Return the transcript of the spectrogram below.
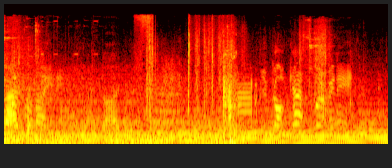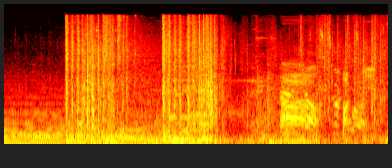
Five remaining. Oh my god, you You've got gas moving in. Chance. Good work.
